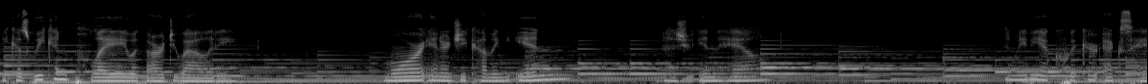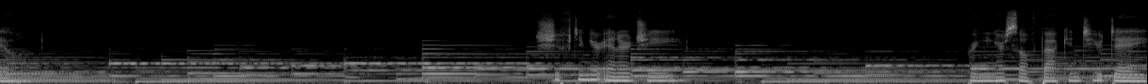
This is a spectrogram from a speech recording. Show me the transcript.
because we can play with our duality. More energy coming in as you inhale, and maybe a quicker exhale. Shifting your energy, bringing yourself back into your day,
